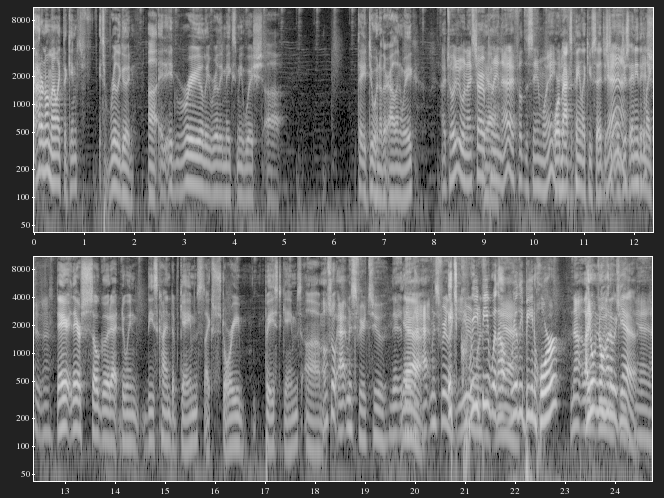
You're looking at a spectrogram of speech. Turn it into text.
I don't know, man. Like the game's it's really good. Uh, it, it really really makes me wish uh, they do another Alan Wake. I told you when I started Yeah. playing that, I felt the same way. or Yeah. Max Payne, like you said, just Yeah, just anything they like should, they they are so good at doing these kind of games, like story based games. Um, Also, atmosphere too. The, the- yeah, the atmosphere. Like it's creepy once- without yeah. really being horror. Not. Like I don't know how to. it Yeah, Yeah.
